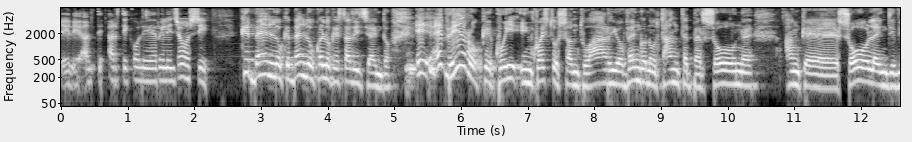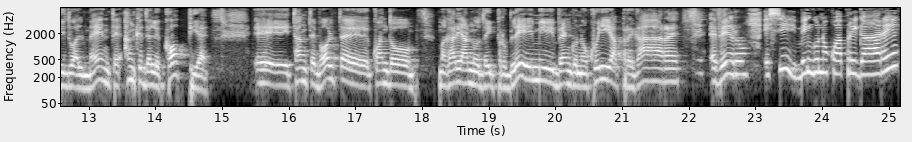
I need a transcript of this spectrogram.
degli articoli religiosi. Che bello, che bello quello che sta dicendo. E è vero che qui in questo santuario vengono tante persone, anche sole individualmente, anche delle coppie e tante volte quando magari hanno dei problemi vengono qui a pregare, è vero? Eh sì, vengono qua a pregare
